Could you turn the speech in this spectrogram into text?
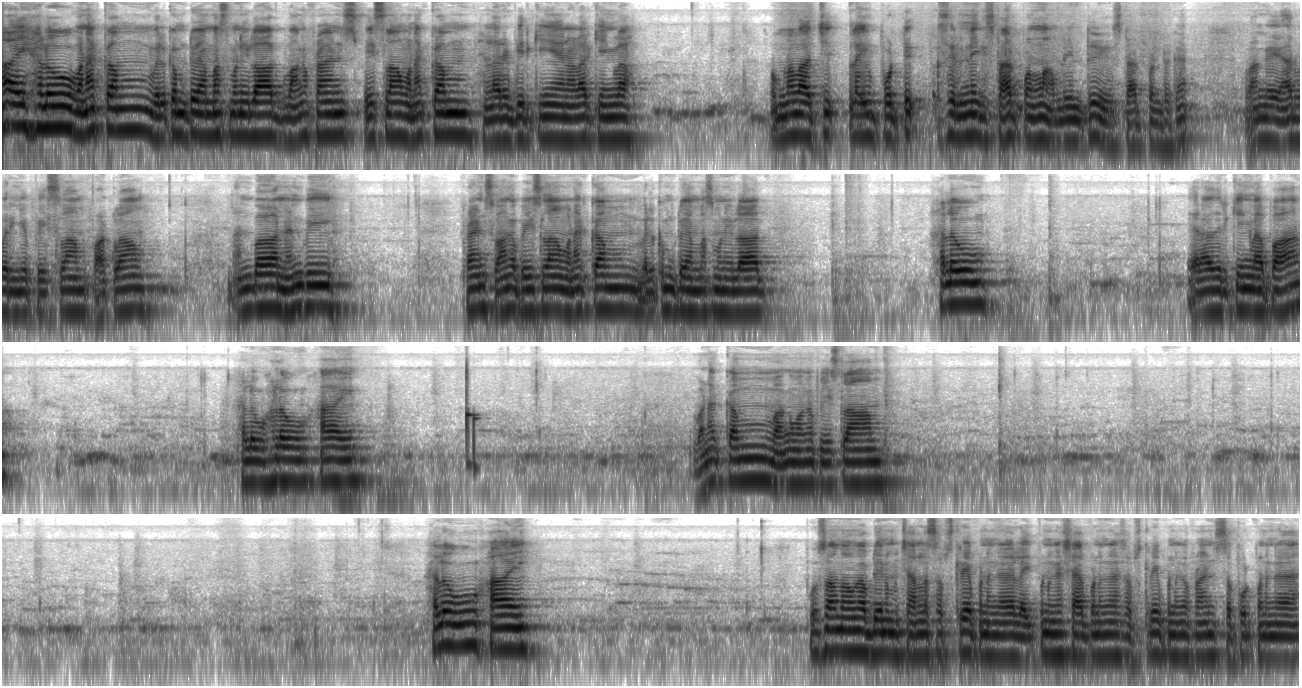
Hi hello வணக்கம். Welcome to MS Mani log வாங்க friends பேசலாம். வணக்கம். எல்லோரும் எப்படி இருக்கீங்க? நல்லா இருக்கீங்களா? ரொம்ப நாள் ஆச்சு லைவ் போட்டு சரி இன்னைக்கு ஸ்டார்ட் பண்ணலாம் அப்படின்ட்டு ஸ்டார்ட் பண்ணிருக்கேன். வாங்க யார் வரீங்க? பேசலாம் பார்க்கலாம். நண்பா நண்பி. ஃப்ரெண்ட்ஸ் வாங்க பேசலாம். வணக்கம். Welcome to MS Mani vlog hello யாராவது இருக்கீங்களாப்பா? ஹலோ ஹலோ ஹாய் வணக்கம். வாங்க வாங்க பேசலாம். ஹலோ ஹாய் புதுசாக இருந்தவங்க அப்படியே நம்ம சேனலை சப்ஸ்கிரைப் பண்ணுங்கள் லைக் பண்ணுங்கள் ஷேர் பண்ணுங்கள் சப்ஸ்கிரைப் பண்ணுங்கள் ஃப்ரெண்ட்ஸ் சப்போர்ட் பண்ணுங்கள்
